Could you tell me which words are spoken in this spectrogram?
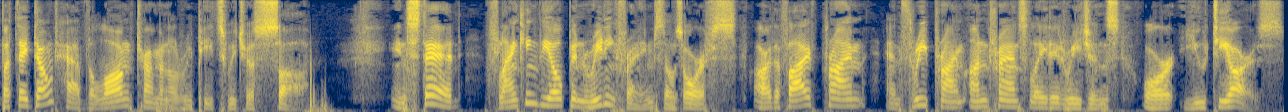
But they don't have the long terminal repeats we just saw. Instead, flanking the open reading frames, those ORFs, are the 5' and 3' untranslated regions, or UTRs.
